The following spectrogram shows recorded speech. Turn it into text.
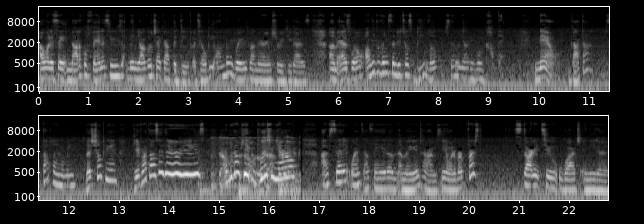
I want to say nautical fantasies, then y'all go check out The Deep, A Tale Beyond the Waves by Mariam Sheriff, you guys. Um, as well, I'll leave the links and details below so y'all can go and cop that. Now, got that? Stop playing with me. Let's jump in, give our thoughts and theories, and we're going to keep it pushing, y'all. I've said it once, I'll say it a, a million times. You know, whenever I first started to watch Anitta,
